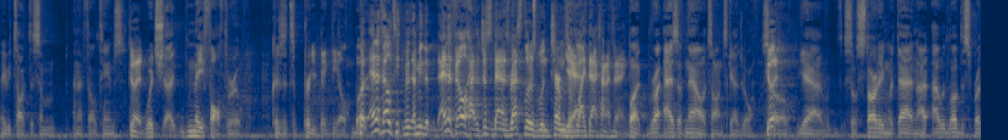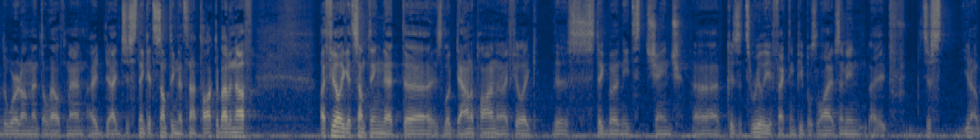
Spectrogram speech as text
maybe talk to some NFL teams. Good. which uh, may fall through because it's a pretty big deal. But But NFL, te- I mean, the NFL has it just as bad as wrestlers in terms of like that kind of thing. But ri- as of now, it's on schedule. So, Good. yeah. So starting with that, and I, I would love to spread the word on mental health, man. I, I just think it's something that's not talked about enough. I feel like it's something that uh, is looked down upon, and I feel like the stigma needs to change because it's really affecting people's lives. I mean, I, just you know,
